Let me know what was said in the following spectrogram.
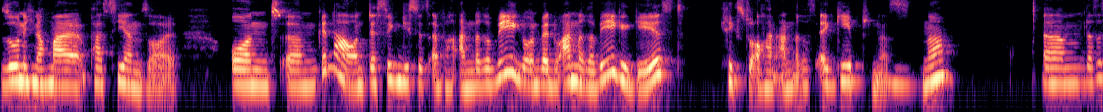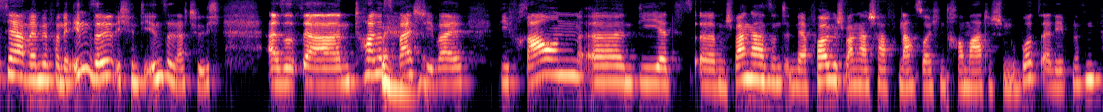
so nicht nochmal passieren soll. Und ähm, genau, und deswegen gehst du jetzt einfach andere Wege. Und wenn du andere Wege gehst, kriegst du auch ein anderes Ergebnis. Mhm. Ne? Ähm, das ist ja, wenn wir von der Insel, ich finde die Insel natürlich, also ist ja ein tolles Beispiel, weil die Frauen, äh, die jetzt ähm, schwanger sind in der Folgeschwangerschaft nach solchen traumatischen Geburtserlebnissen,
